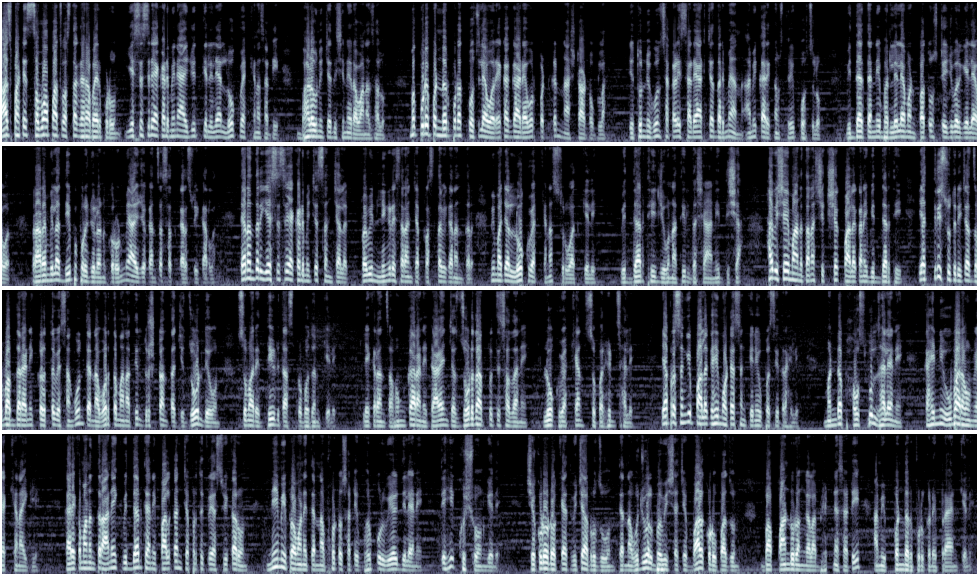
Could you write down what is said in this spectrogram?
आज पहाटे सव्वा पाच वाजता घराबाहेर पडून यशस्वी अकॅडमीने आयोजित केलेल्या लोकव्याख्यानासाठी भाळवणीच्या दिशेने रवाना झालो. मग पुढे पंढरपुरात पोहोचल्यावर एका गाड्यावर पटकन नाश्ता आटोपला. तिथून निघून सकाळी साडेआठच्या दरम्यान आम्ही कार्यक्रमस्थळी पोहोचलो. विद्यार्थ्यांनी भरलेल्या मंडपातून स्टेजवर गेल्यावर प्रारंभीला दीप प्रज्वलन करून मी आयोजकांचा सत्कार स्वीकारला. त्यानंतर यशस्वी अकॅडमीचे संचालक प्रवीण लिंगडे सरांच्या प्रस्ताविकानंतर मी माझ्या लोकव्याख्यानास सुरुवात केली. विद्यार्थी जीवनातील दशा आणि दिशा. हा विषय मानताना शिक्षक पालक आणि विद्यार्थी या त्रिसूत्रीच्या जबाबदाऱ्या आणि कर्तव्य सांगून त्यांना वर्तमानातील दृष्टांताची जोड देऊन सुमारे दीड तास प्रबोधन केले. लेकरांचा हुंकार आणि टाळ्यांच्या जोरदार प्रतिसादाने लोकव्याख्यान सुपरहिट झाले. या प्रसंगी पालकही मोठ्या संख्येने उपस्थित राहिले. मंडप हाऊसफुल झाल्याने काहींनी उभा राहून व्याख्यान ऐकले. कार्यक्रमानंतर अनेक विद्यार्थी आणि पालकांच्या प्रतिक्रिया स्वीकारून नेहमीप्रमाणे त्यांना फोटोसाठी भरपूर वेळ दिल्याने तेही खुश होऊन गेले. शेकडो डोक्यात विचार रुजवून त्यांना उज्ज्वल भविष्याचे बाळकडू पाजून बाप पांडुरंगाला भेटण्यासाठी आम्ही पंढरपूरकडे प्रयाण केले.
